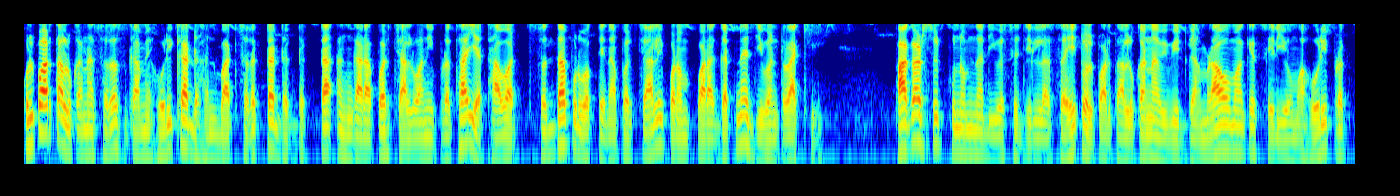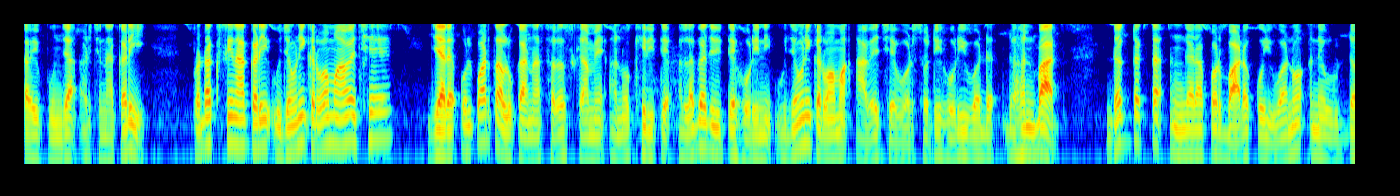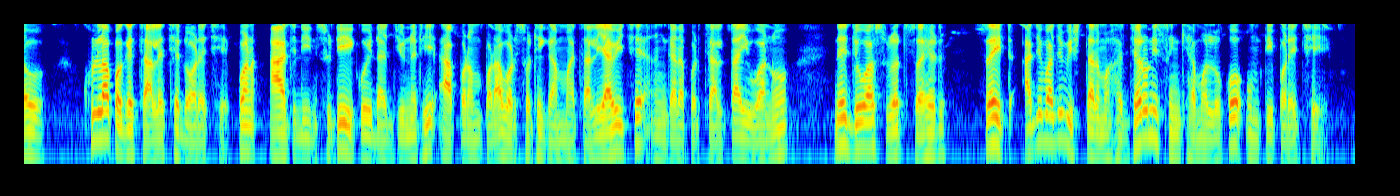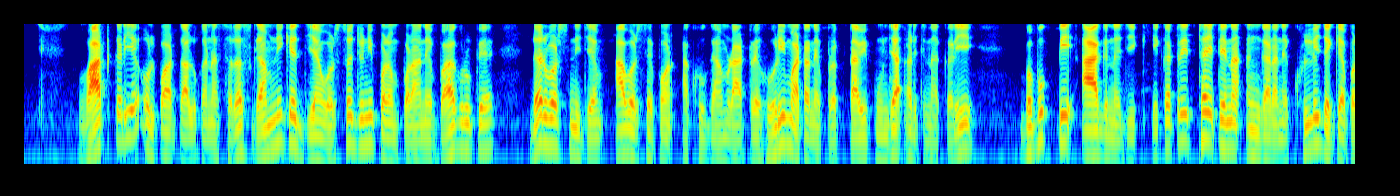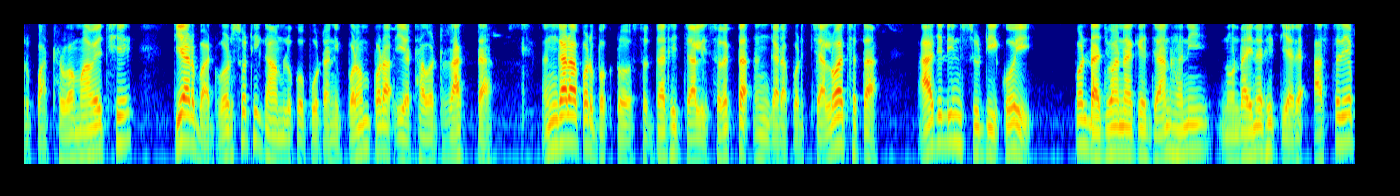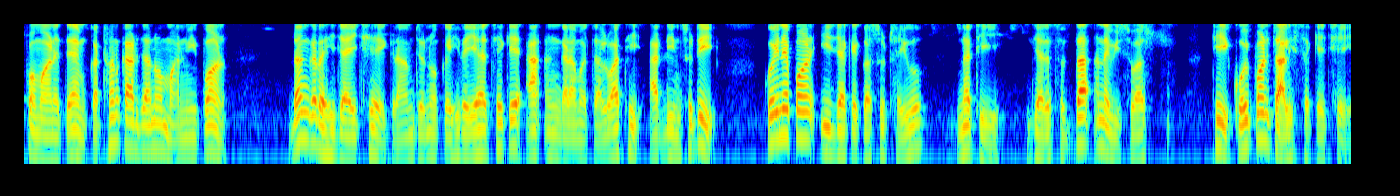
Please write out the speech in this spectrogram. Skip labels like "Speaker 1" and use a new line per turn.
ઓલપાડ તાલુકાના સરસ ગામે હોળિકા દહન બાદ સરકતા ઢગઢગતા અંગારા પર ચાલવાની પ્રથા યથાવત શ્રદ્ધાપૂર્વક તેના પર ચાલી પરંપરાગતને જીવંત રાખી. ફાગણ સુદ પૂનમના દિવસે જિલ્લા સહિત ઓલપાડ તાલુકાના વિવિધ ગામડાઓમાં કે શેરીઓમાં હોળી પ્રગટાવી પૂજા અર્ચના કરી, પ્રદક્ષિણા કરી ઉજવણી કરવામાં આવે છે. જ્યારે ઓલપાડ તાલુકાના સરસ ગામે અનોખી રીતે અલગ જ રીતે હોળીની ઉજવણી કરવામાં આવે છે. વર્ષોથી હોળી વડ દહન બાદ ઢગઢગતા અંગારા પર બાળકો, યુવાનો અને વૃદ્ધો ખુલ્લા પગે ચાલે છે, દોડે છે. પણ આજ દિન સુધી કોઈ દાજ્યું નથી આ પરંપરા વર્ષોથી ગામમાં ચાલી આવી છે. અંગારા પર ચાલતા યુવાનોને જોવા સુરત શહેર સહિત આજુબાજુ વિસ્તારમાં હજારોની સંખ્યામાં લોકો ઉમટી પડે છે. વાત કરીએ ઓલપાડ તાલુકાના સરસ ગામની કે જ્યાં વર્ષો જૂની પરંપરાને ભાગરૂપે દર વર્ષની જેમ આ વર્ષે પણ આખું ગામ રાત્રે હોળી માતાને પ્રગટાવી પૂજા અર્ચના કરી ભભૂકતી આગ નજીક એકત્રિત થઈ તેના અંગારાને ખુલ્લી જગ્યા પર પાથરવામાં આવે છે. ત્યારબાદ વર્ષોથી ગામ લોકો પોતાની પરંપરા યથાવત રાખતા, અંગારા પર ભક્તો શ્રદ્ધાથી ચાલી સરકતા, અંગારા પર ચાલવા છતાં આજ દિન સુધી કોઈ પણ ડાજવાના કે જાનહાનિ નોંધાઈ નથી ત્યારે આશ્ચર્ય પ્રમાણે તેમ કઠણ કાળજાનો માનવી પણ દંગ રહી જાય છે. ગ્રામજનો કહી રહ્યા છે કે આ અંગારામાં ચાલવાથી આ દિન સુધી કોઈને પણ ઈજા કે કશું થયું નથી. જ્યારે શ્રદ્ધા અને વિશ્વાસથી કોઈ પણ ચાલી શકે છે.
